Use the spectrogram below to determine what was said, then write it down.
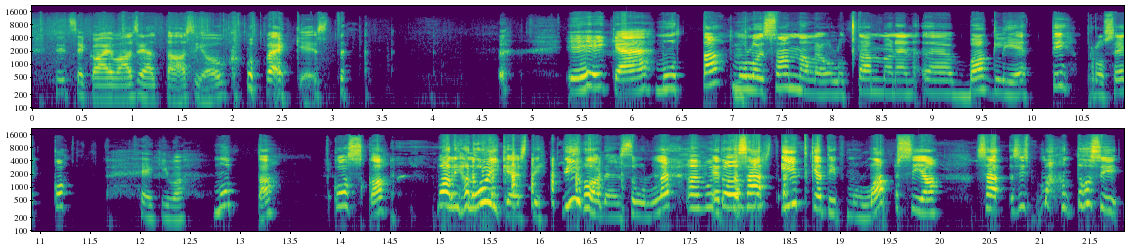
Nyt se kaivaa sieltä taas joukkuun väkestä. Eikä. Mutta mulla olisi Sannalle ollut tämmönen äh, baglietti prosecco, Hei kiva. mutta koska mä olin ihan oikeesti vihanen sulle, Ai että sä tontusta. itketit mun lapsia, sä, siis mä oon tosi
